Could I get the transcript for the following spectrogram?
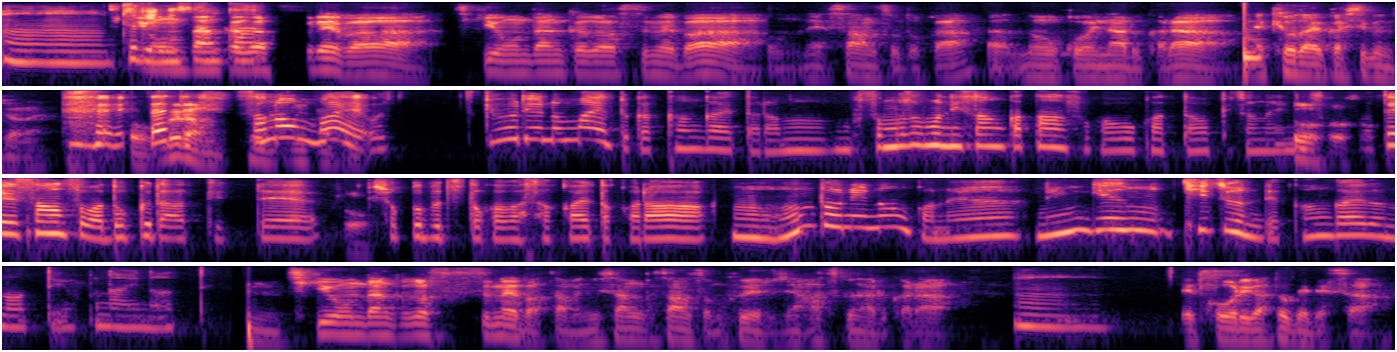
うんうん。地球温。暖化が作れば、地球温暖化が進めば、ね、酸素とか濃厚になるから、ね、巨大化していくんじゃない？だって、その前、恐竜の前とか考えたら、もうそもそも二酸化炭素が多かったわけじゃないですか。そうそうそうで、酸素は毒だって言って植物とかが栄えたから、もう本当になんかね、人間基準で考えるのって良くないなって。うん地球温暖化が進めば多分二酸化炭素も増えるじゃん。暑くなるから。うん。で、氷が溶けてさ、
